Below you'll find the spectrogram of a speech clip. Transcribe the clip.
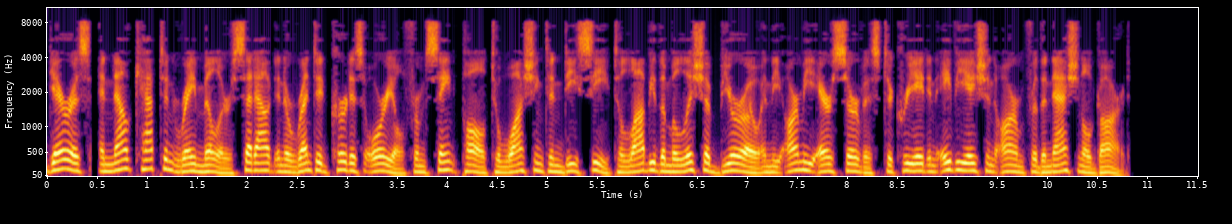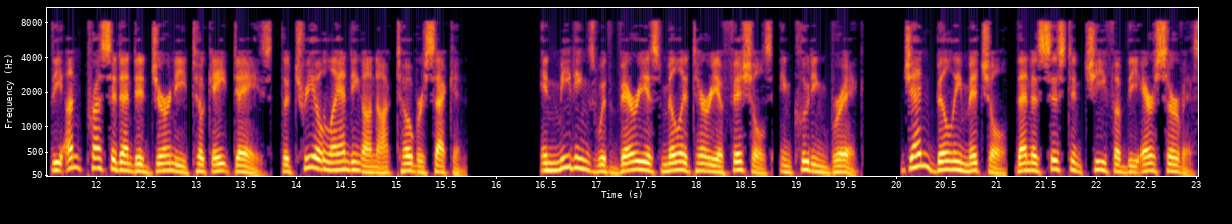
Garris, and now Captain Ray Miller set out in a rented Curtiss Oriole from St. Paul to Washington, D.C. to lobby the Militia Bureau and the Army Air Service to create an aviation arm for the National Guard. The unprecedented journey took eight days, the trio landing on October 2. In meetings with various military officials, including Brig. Gen. Billy Mitchell, then Assistant Chief of the Air Service,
